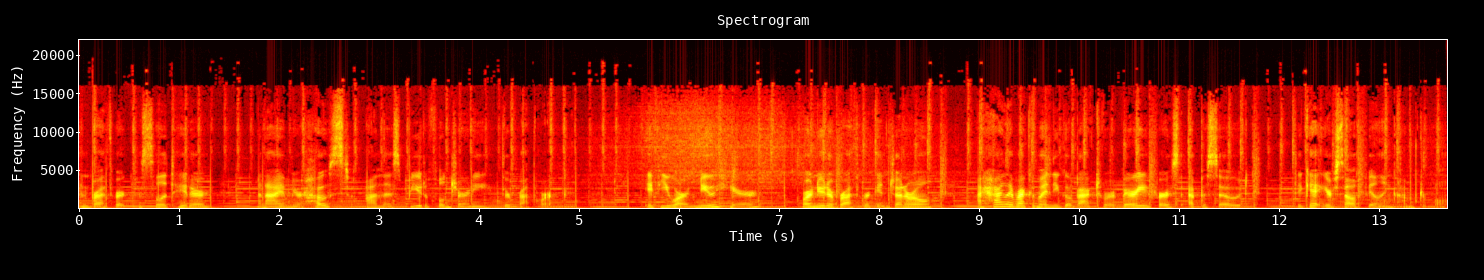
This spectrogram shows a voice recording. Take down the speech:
and breathwork facilitator, and I am your host on this beautiful journey through breathwork. If you are new here or new to breathwork in general, I highly recommend you go back to our very first episode to get yourself feeling comfortable.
